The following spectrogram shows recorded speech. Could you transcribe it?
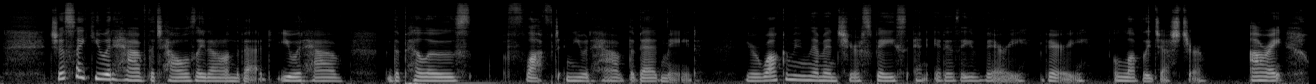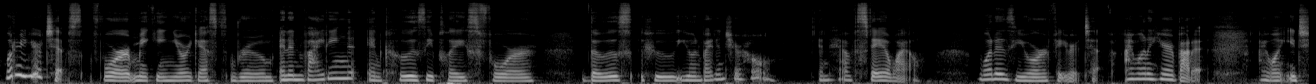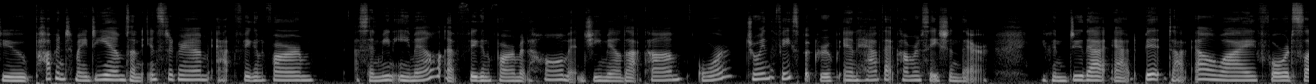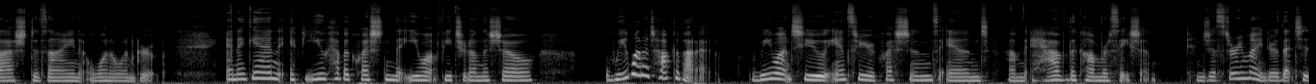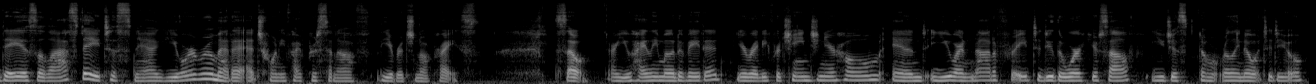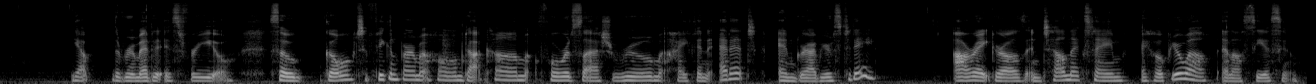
Just like you would have the towels laid out on the bed, you would have the pillows fluffed and you would have the bed made. You're welcoming them into your space, and it is a very, very lovely gesture. All right, what are your tips for making your guest room an inviting and cozy place for those who you invite into your home and have stay a while? What is your favorite tip? I want to hear about it. I want you to pop into my DMs on Instagram at Fig and Farm, send me an email at figandfarm at home at gmail.com, or join the Facebook group and have that conversation there. You can do that at bit.ly forward slash design 101 group. And again, if you have a question that you want featured on the show, we want to talk about it. We want to answer your questions and um, have the conversation. And just a reminder that today is the last day to snag your room edit at 25% off the original price. So, are you highly motivated? You're ready for change in your home and you are not afraid to do the work yourself? You just don't really know what to do? Yep, the room edit is for you. So go to figandfarmathome.com forward slash room hyphen edit and grab yours today. All right, girls, until next time, I hope you're well and I'll see you soon.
